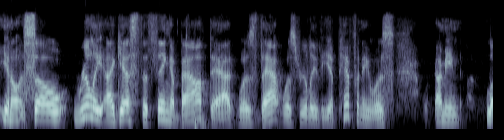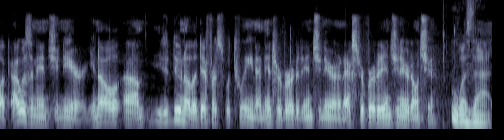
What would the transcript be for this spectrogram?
you know, so really, I guess the thing about that was that was really the epiphany. Was, I mean, look, I was an engineer. You know, um, you do know the difference between an introverted engineer and an extroverted engineer, don't you? Was that?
